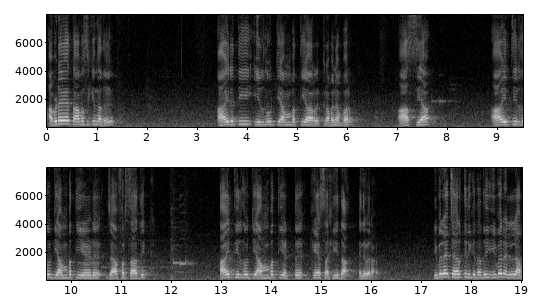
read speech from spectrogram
അവിടെ താമസിക്കുന്നത് ആയിരത്തി ഇരുന്നൂറ്റി അമ്പത്തി ആറ് ക്രമ നമ്പർ ആസ്യ ആയിരത്തി ഇരുന്നൂറ്റി അമ്പത്തി ഏഴ് ജാഫർ സാദിഖ് ആയിരത്തി ഇരുന്നൂറ്റി അമ്പത്തി എട്ട് കെ സഹീദ എന്നിവരാണ്. ഇവരെ ചേർത്തിരിക്കുന്നത് ഇവരെല്ലാം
